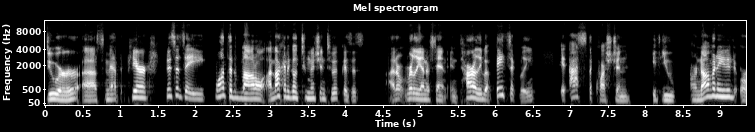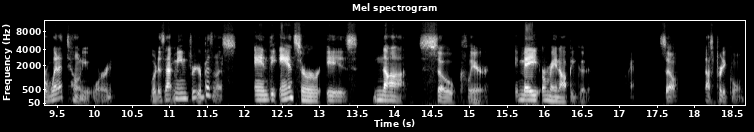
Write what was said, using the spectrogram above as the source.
doer, uh, Samantha Pierre. This is a quantitative model. I'm not going to go too much into it because it's I don't really understand entirely, but basically it asks the question, if you are nominated or win a Tony Award, what does that mean for your business? And the answer is not so clear. It may or may not be good. So that's pretty cool.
